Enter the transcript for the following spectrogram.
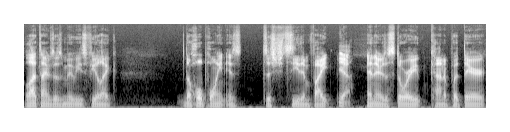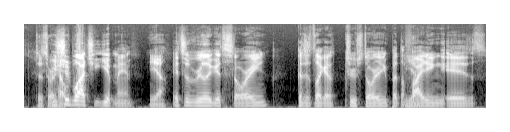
a lot of times those movies feel like the whole point is to sh- see them fight. Yeah. And there's a story kind of put there to sort You of help. should watch Yip Man. Yeah. It's a really good story because it's like a true story, but the Yeah. fighting is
